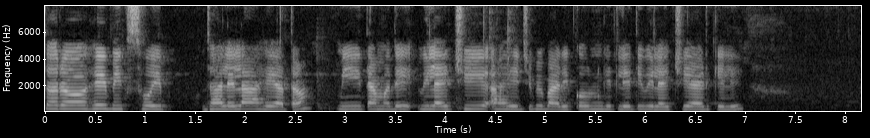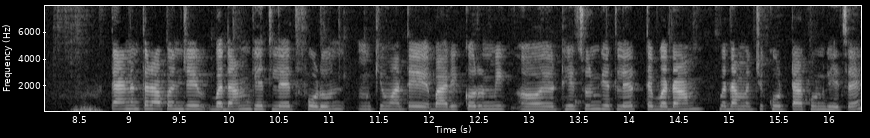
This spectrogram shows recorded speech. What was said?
तर हे मिक्स होई झालेलं आहे आता. मी त्यामध्ये विलायची आहे जी मी बारीक करून घेतली ती विलायची ॲड केली. त्यानंतर आपण जे बदाम घेतलेत फोडून किंवा ते बारीक करून मी ठेचून घेतलेत ते बदाम बदामाची कूट टाकून घ्यायचं आहे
